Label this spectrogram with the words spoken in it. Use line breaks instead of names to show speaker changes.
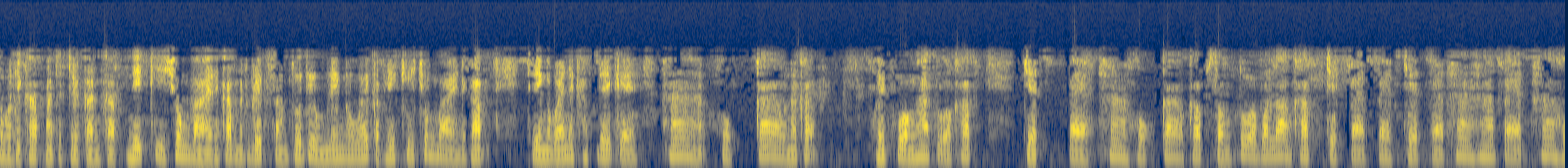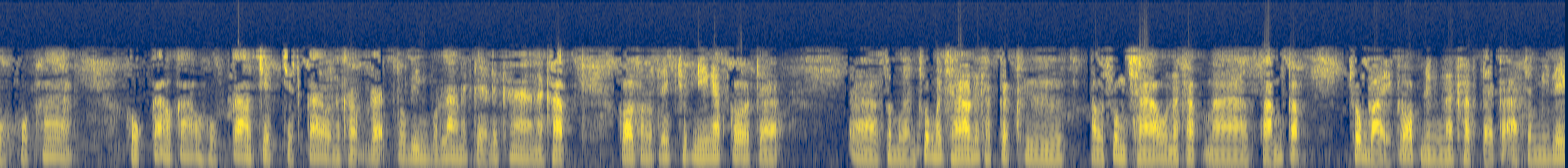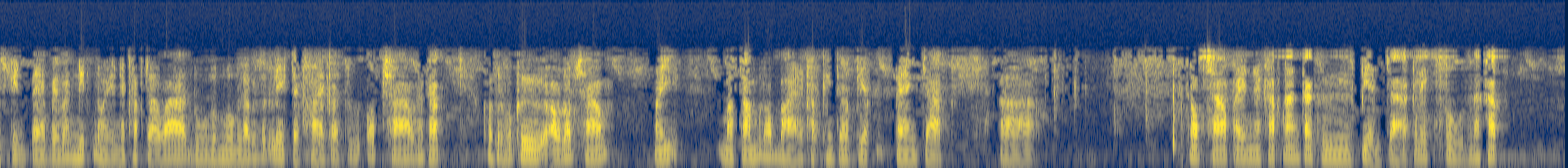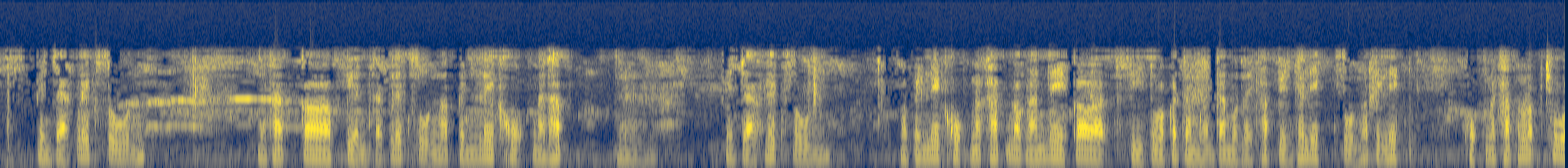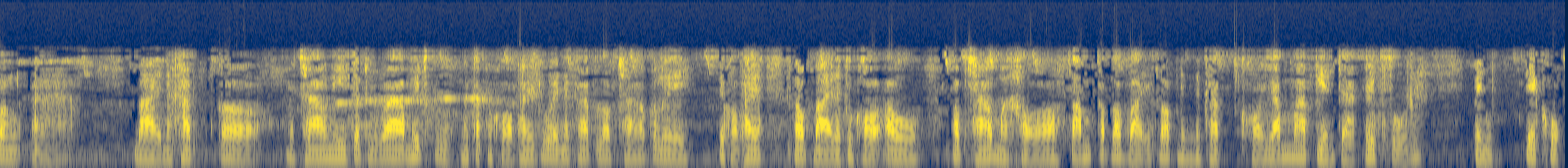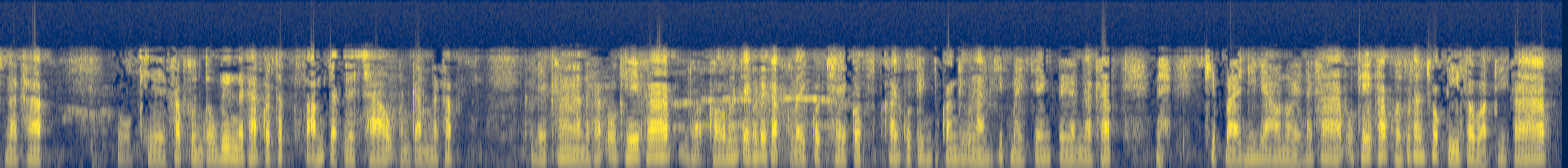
สวัสดีครับ มาจะเจอกันกับนิกกี้ช่วงบ่ายนะครับมาดูเลขสามตัวที่ผมเล็งเอาไว้กับนิกกี้ช่วงบ่ายนะครับที่เล็งเอาไว้นะครับ ได้แก่ห้าหกเก้านะครับหวยพวงห้าตัวครับเจ็ดแปดห้าหกเก้าครับสองตัวบนล่างครับเจ็ดแปดแปดเจ็ดแปดห้าห้าแปดห้าหกหกห้าหกเก้าเก้าหกเก้าเจ็ดเจ็ดเก้านะครับ และตัววิ่งบนล่างได้แก่เลขห้านะครับ ก็สำหรับเลขชุดนี้ครับก็จะ เสมือนช่วงเมื่อเช้านะครับ ก็คือเอาช่วงเช้านะครับ มาซ้ำกับช่วงบ่ายอีกรอบหนึ่งนะครับ แต่ก็อาจจะมีเลขเปลี่ยนแปลงไปบ้างนิดหน่อยนะครับ แต่ว่าดูรวมๆแล้วก็เลขจะคล้ายกับรอบเช้านะครับ ก็สรุปก็คือเอารอบเช้ามามาซ้ำรอบบ่ายนะครับเพียงแต่ว่าเปลี่ยนแปลงจากอรอบเช้าไปนะครับ นั่นก็คือเปลี่ยนจากเลขศูนย์นะครับ เปลี่ยนจากเลขศูนย์นะครับ ก็เปลี่ยนจากเลขศูนย์มาเป็นเลขหกนะครับอ่า เปลี่ยนจากเลขศูนย์มาเป็นเลขหกนะครับ นอกนั้นเลขก็สี่ตัวก็จะเหมือนกันหมดเลยครับ เปลี่ยนแค่เลขศูนย์มาเป็นเลขหกนะครับสำหรับช่วงอ่าบ่ายนะครับ ก็เมื่อเช้านี้ก็ถือว่าไม่ถูกนะครับขออภัยด้วยนะครับ รอบเช้าก็เลยไม่ขออภัยรอบบ่ายเลยต้องขอเอารอบเช้ามาขอซ้ำกับรอบบ่ายอีกรอบหนึ่งนะครับ ขอย้ำมาเปลี่ยนจากเลขศูนย์เป็นเลขหกนะครับ โอเคครับส่วนตัววิ่งนะครับ ก็จะซ้ำจากเลขเช้าเหมือนกันนะครับ เลขห้านะครับ โอเคครับ ขอกำลังใจเขาด้วยครับ กดไลค์ กดแชร์ กด subscribe กดกระดิ่งทุกครั้งที่เวลาคลิปใหม่แจ้งเตือนนะครับ คลิปใบนี้ยาวหน่อยนะครับ โอเคครับ ขอทุกท่านโชคดี สวัสดีครับ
